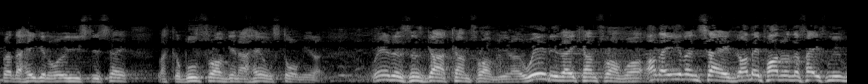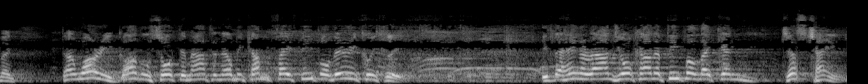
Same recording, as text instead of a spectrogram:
Brother Hagin always used to say, like a bullfrog in a hailstorm, you know. Where does this guy come from? You know, where do they come from? Well, are they even saved? Are they part of the faith movement? Don't worry, God will sort them out and they'll become faith people very quickly. If they hang around your kind of people, they can just change.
